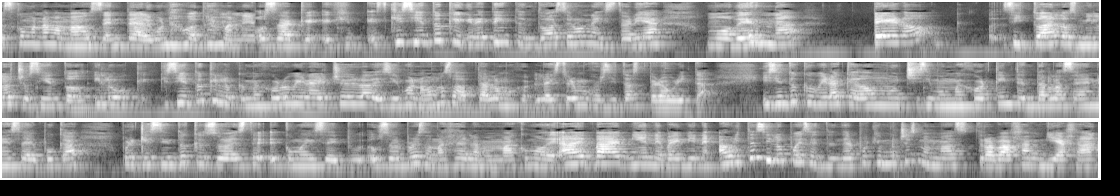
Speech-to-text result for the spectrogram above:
es como una mamá ausente de alguna u otra manera. O sea, que es que siento que Greta intentó hacer una historia moderna, pero situada en los 1800 y lo que siento que lo que mejor hubiera hecho era decir, bueno, vamos a adaptar la, mujer- la historia de Mujercitas, pero ahorita. Y siento que hubiera quedado muchísimo mejor que intentarlo hacer en esa época, porque siento que usó este, como dice, usó el personaje de la mamá como de, ay, va, viene, va viene. Ahorita sí lo puedes entender porque muchas mamás trabajan, viajan,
